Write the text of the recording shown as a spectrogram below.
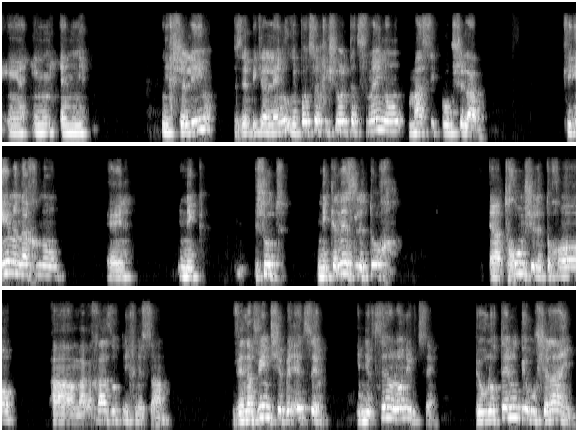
אם הם נכשלים זה בגללנו, ופה צריך לשאול את עצמנו מה הסיפור שלנו. כי אם אנחנו אה, נק, פשוט ניכנס לתוך התחום שלתוכו המערכה הזאת נכנסה, ונבין שבעצם, אם נרצה או לא נרצה, פעולותינו בירושלים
